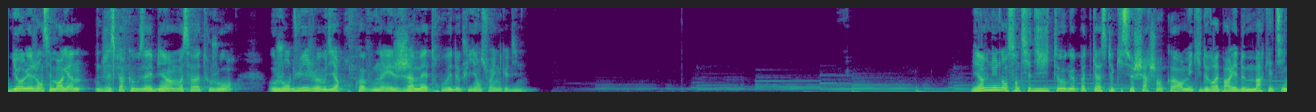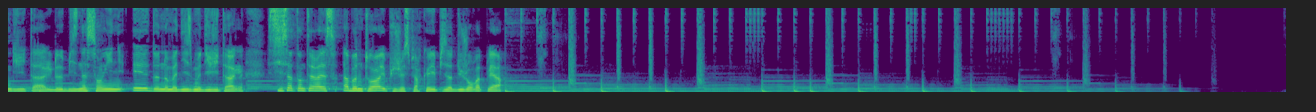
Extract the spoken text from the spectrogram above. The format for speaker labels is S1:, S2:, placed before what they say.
S1: Yo les gens, c'est Morgan. J'espère que vous allez bien, moi ça va toujours. Aujourd'hui, je vais vous dire pourquoi vous n'avez jamais trouvé de clients sur LinkedIn. Bienvenue dans Sentier Digitaux, le podcast qui se cherche encore mais qui devrait parler de marketing digital, de business en ligne et de nomadisme digital. Si ça t'intéresse, abonne-toi et puis j'espère que l'épisode du jour va te plaire.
